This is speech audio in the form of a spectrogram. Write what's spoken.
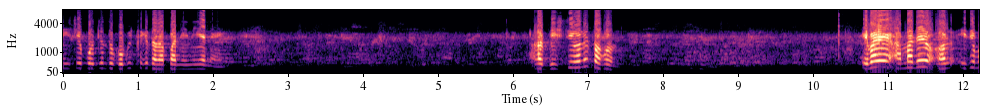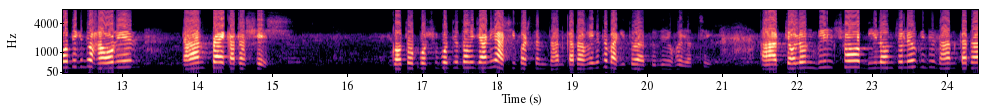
নিচে পর্যন্ত গভীর থেকে তারা পানি নিয়ে নেয় আর বৃষ্টি হলে তখন? এবারে আমাদের ইতিমধ্যে কিন্তু হাওড়ের ধান প্রায় কাটা শেষ। গত পরশু পর্যন্ত আমি জানি আশি পার্সেন্ট ধান কাটা হয়ে গেছে, বাকি তো এতদিন হয়ে যাচ্ছে। আর চলন বিল সহ বিল অঞ্চলেও কিন্তু ধান কাটা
